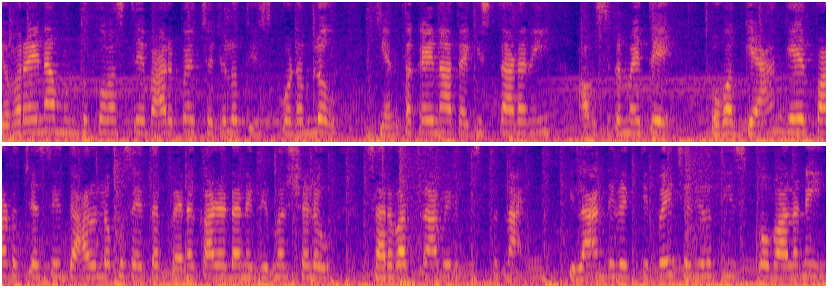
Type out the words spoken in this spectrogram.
ఎవరైనా ముందుకు వస్తే వారిపై చర్యలు తీసుకోవడంలో ఎంతకైనా తగ్గిస్తాడని అవసరమైతే ఒక గ్యాంగ్ ఏర్పాటు చేసి దాడులకు సైతం వెనకాడని విమర్శలు సర్వత్రా వినిపిస్తున్నాయి. ఇలాంటి వ్యక్తిపై చర్యలు తీసుకోవాలని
